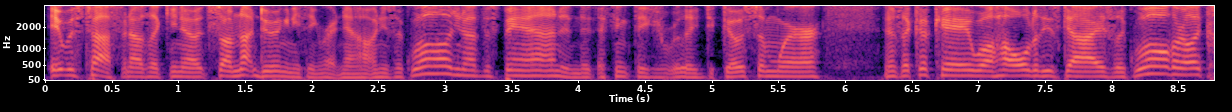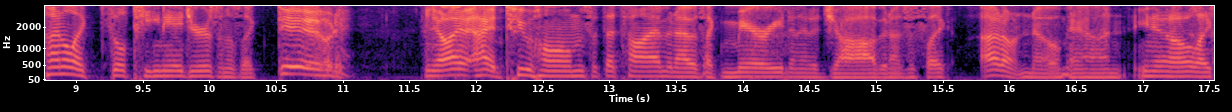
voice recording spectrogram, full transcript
it was tough, and I was like, you know, so I'm not doing anything right now. And he's like, well, you know, I have this band, and I think they could really go somewhere. And I was like, okay, well, how old are these guys? Like, well, they're like kind of like still teenagers. And I was like, dude. You know, I, I had two homes at that time, and I was like married and had a job, and I was just like, I don't know, man. You know, like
